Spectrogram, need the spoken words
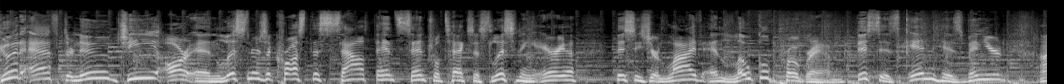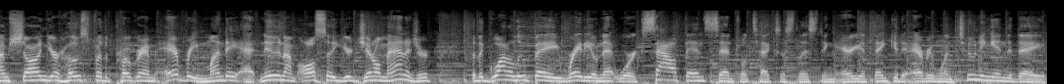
good afternoon, GRN listeners across the South and Central Texas listening area. This is your live and local program. This is In His Vineyard. I'm Sean, your host for the program every Monday at noon. I'm also your general manager for the Guadalupe Radio Network, South and Central Texas listening area. Thank you to everyone tuning in today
